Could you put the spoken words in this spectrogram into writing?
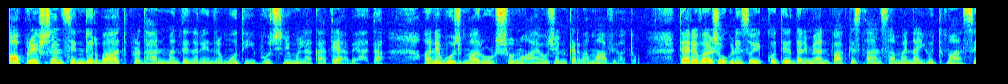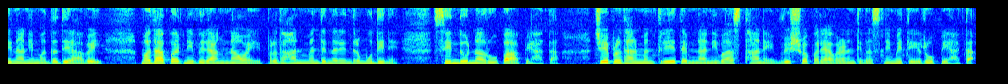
ઓપરેશન સિંદુર બાદ પ્રધાનમંત્રી નરેન્દ્ર મોદી ભુજની મુલાકાતે આવ્યા હતા અને ભુજમાં રોડ શોનું આયોજન કરવામાં આવ્યું હતું. ત્યારે વર્ષ ઓગણીસો એકોતેર દરમિયાન પાકિસ્તાન સામેના યુદ્ધમાં સેનાની મદદે આવેલ મધાપરની વિરાંગનાઓએ પ્રધાનમંત્રી નરેન્દ્ર મોદીને સિંદૂરના રોપા આપ્યા હતા, જે પ્રધાનમંત્રીએ તેમના નિવાસ સ્થાને વિશ્વ પર્યાવરણ દિવસ નિમિત્તે રોપ્યા હતા,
